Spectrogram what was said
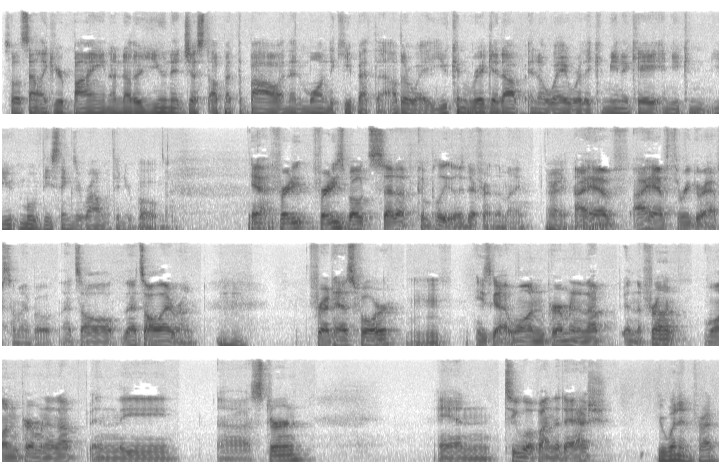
so it's not like you're buying another unit just up at the bow and then one to keep at the other way you can rig it up in a way where they communicate and you can you move these things around within your boat Yeah, Freddie Freddie's boat's set up completely different than mine. All right, I have I have three graphs on my boat. That's all that's all I run. Fred has 4 Mm-hmm. He's got one permanent up in the front, one permanent up in the uh, stern, and two up on the dash. You're winning, Fred.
